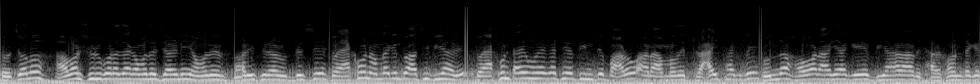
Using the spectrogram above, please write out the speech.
তো চলো, আবার শুরু করা যাক আমাদের জার্নি আমাদের বাড়ি ফেরার উদ্দেশ্যে। তো এখন আমরা কিন্তু আছি বিহারে। তো এখন টাইম হয়ে গেছে তিনটে বারো, আর আমাদের ট্রাই থাকবে সন্ধ্যা হওয়ার আগে আগে বিহার আর ঝাড়খণ্ডটাকে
